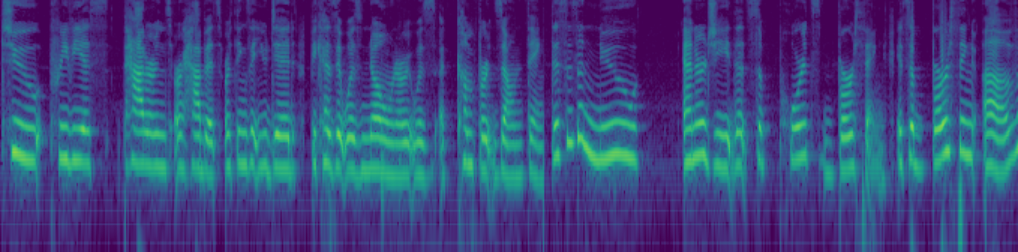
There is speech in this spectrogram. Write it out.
to previous patterns or habits or things that you did because it was known or it was a comfort zone thing. This is a new energy that supports birthing. It's a birthing of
